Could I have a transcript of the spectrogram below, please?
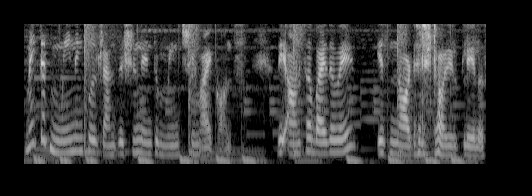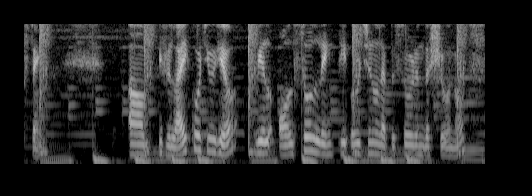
make that meaningful transition into mainstream icons. The answer, by the way, is not editorial playlisting. Um, if you like what you hear, we'll also link the original episode in the show notes.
